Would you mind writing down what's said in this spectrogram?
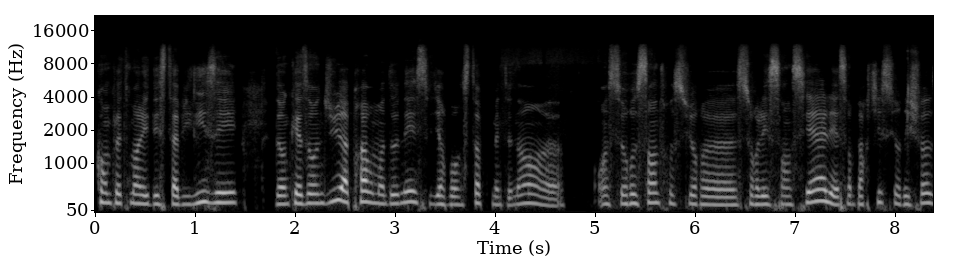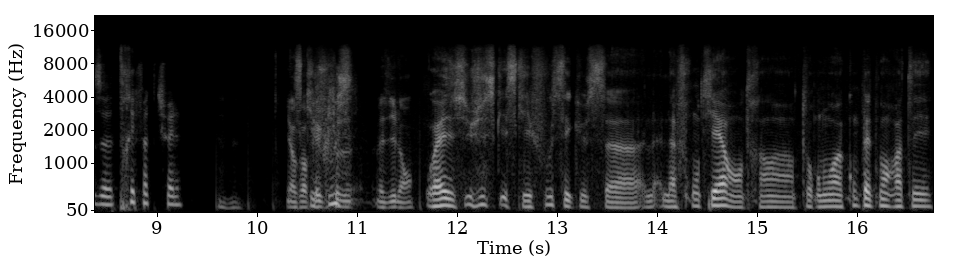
complètement les déstabiliser. Donc, elles ont dû, après, à un moment donné, se dire, bon, stop, maintenant, on se recentre sur, sur l'essentiel et elles sont parties sur des choses très factuelles. Il y a encore quelque chose. Vas-y, Laurent. Ouais, juste ce qui est fou, c'est que ça, la frontière entre un tournoi complètement raté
